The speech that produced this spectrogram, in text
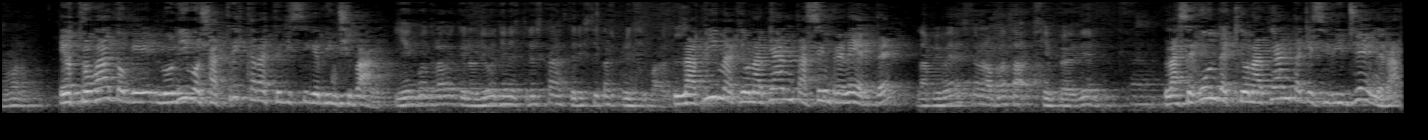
semana e ho trovato che l'olivo ha tre caratteristiche principali. y he encontrado que el olivo tiene tres características principales. La prima è che è una pianta sempre verde, La primera es que una planta siempre verde, la seconda è che è una pianta che si rigenera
